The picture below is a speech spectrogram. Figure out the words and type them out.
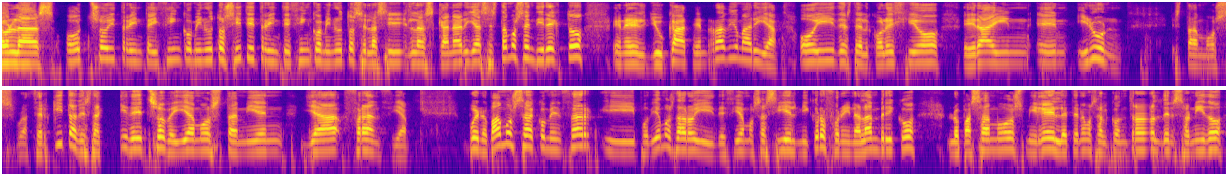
Son las 8 y 35 minutos, 7 y 35 minutos en las Islas Canarias. Estamos en directo en el Yucat, en Radio María, hoy desde el Colegio Erain en Irún. Estamos cerquita desde aquí, de hecho veíamos también ya Francia. Bueno, vamos a comenzar y podíamos dar hoy, decíamos así, el micrófono inalámbrico. Lo pasamos, Miguel, le tenemos al control del sonido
